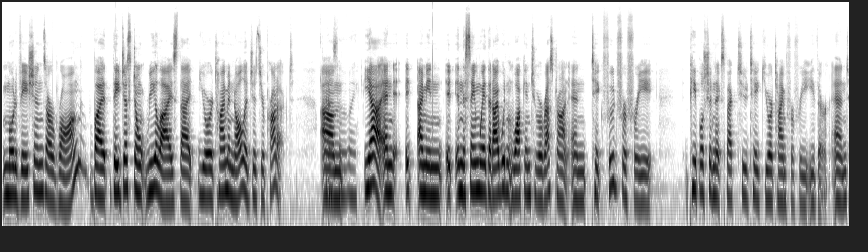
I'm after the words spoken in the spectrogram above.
motivations are wrong, but they just don't realize that your time and knowledge is your product. Um, Absolutely. Yeah, and it, I mean, it, in the same way that I wouldn't walk into a restaurant and take food for free, people shouldn't expect to take your time for free either. And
